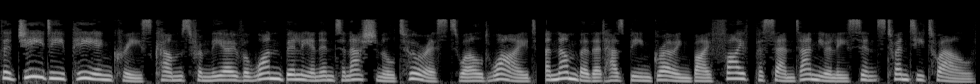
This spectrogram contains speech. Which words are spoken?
The GDP increase comes from the over 1 billion international tourists worldwide, a number that has been growing by 5% annually since 2012.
